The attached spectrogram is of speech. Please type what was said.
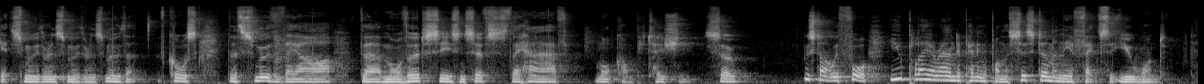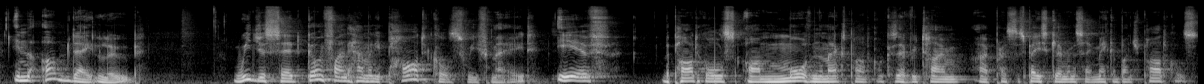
get smoother and smoother and smoother. Of course, the smoother they are, the more vertices and surfaces they have, more computation. So we start with four. You play around depending upon the system and the effects that you want. In the update loop, we just said go and find how many particles we've made if the particles are more than the max particle, because every time I press the space key, I'm going to say make a bunch of particles.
